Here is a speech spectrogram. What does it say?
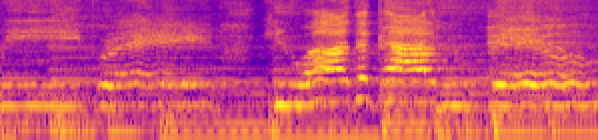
we pray. You are the God who builds.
